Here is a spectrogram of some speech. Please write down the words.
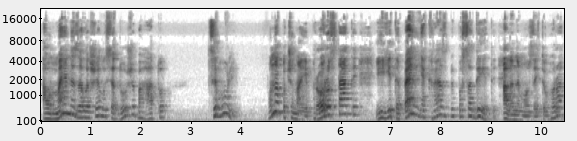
А у мене залишилося дуже багато цибулі. Вона починає проростати, її тепер якраз би посадити, але не можу зайти в город.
